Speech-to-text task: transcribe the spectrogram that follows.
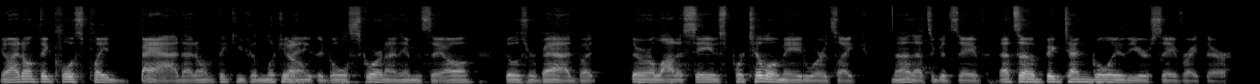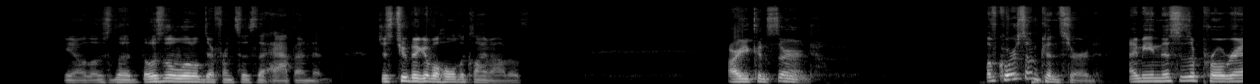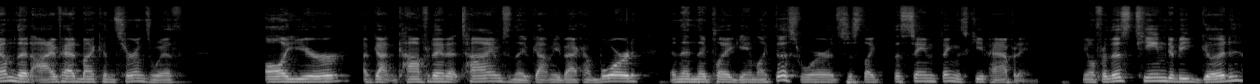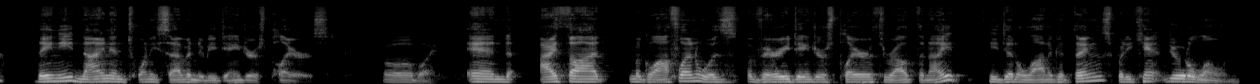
You know, I don't think Close played bad. I don't think you can look at no. any of the goals scored on him and say, oh, those were bad. But there were a lot of saves Portillo made where it's like, no, nah, that's a good save. That's a Big Ten goalie of the year save right there. You know, those are the those are the little differences that happen. And just too big of a hole to climb out of. Are you concerned? Of course, I'm concerned. I mean, this is a program that I've had my concerns with all year. I've gotten confident at times and they've got me back on board. And then they play a game like this where it's just like the same things keep happening. You know, for this team to be good, they need 9 and 27 to be dangerous players. Oh boy. And I thought McLaughlin was a very dangerous player throughout the night. He did a lot of good things, but he can't do it alone.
